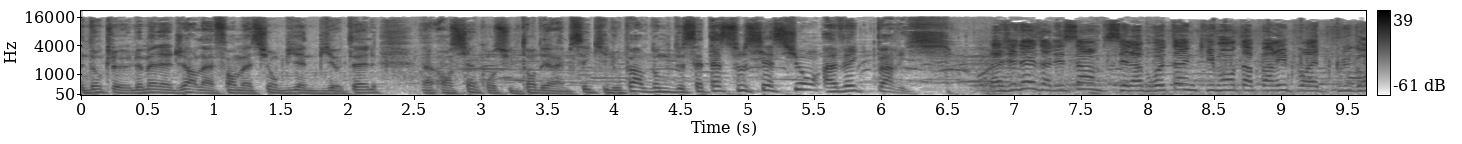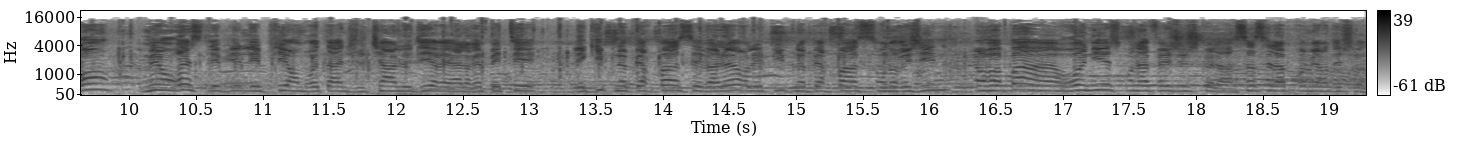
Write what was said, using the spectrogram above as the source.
Donc le, le manager de la formation BNB Hotel, ancien consultant d'RMC, qui nous parle donc de cette association avec Paris. La genèse, elle est simple. C'est la Bretagne qui monte à Paris pour être plus grand, mais on reste les, les pieds en Bretagne. Je tiens à le dire et à le répéter. L'équipe ne perd pas ses valeurs, l'équipe ne perd pas son origine. Et on va pas renier ce qu'on a fait jusque-là. Ça, c'est la première des choses.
